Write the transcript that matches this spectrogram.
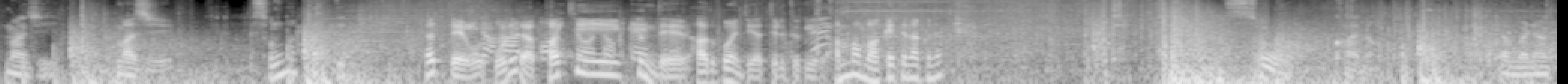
マジ。マジ。そんな勝ってるだってお俺らパーティー組んでハードポイントやってる時あんま負けてなくね？そうかな。やばいなんか。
